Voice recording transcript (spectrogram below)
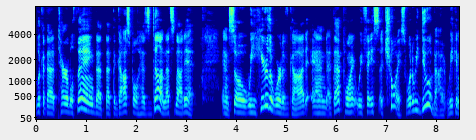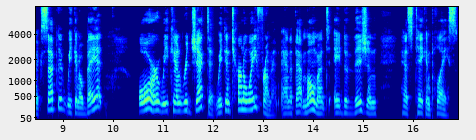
look at that terrible thing that, that the gospel has done. That's not it. And so we hear the word of God, and at that point, we face a choice. What do we do about it? We can accept it, we can obey it, or we can reject it. We can turn away from it. And at that moment, a division has taken place.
